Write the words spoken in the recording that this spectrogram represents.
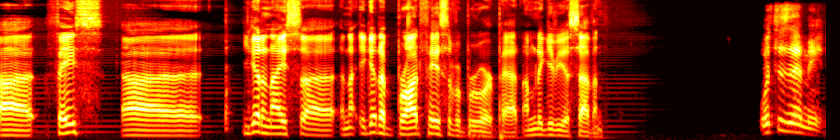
Uh, face. Uh, you get a nice. Uh, you get a broad face of a brewer, Pat. I'm going to give you a seven. What does that mean?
